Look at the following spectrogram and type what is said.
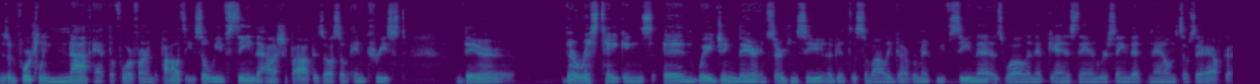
is unfortunately not at the forefront of the policy. So we've seen that Al Shabaab has also increased their their risk takings in waging their insurgency against the Somali government. We've seen that as well in Afghanistan. We're seeing that now in Sub-Saharan Africa.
